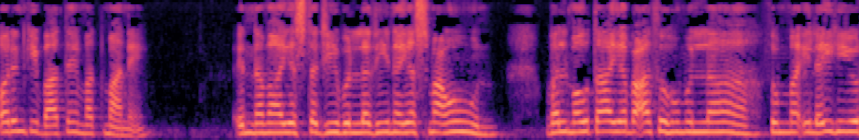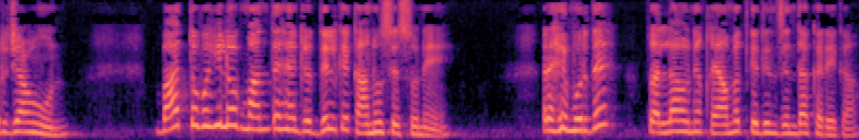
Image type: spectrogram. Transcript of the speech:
اور ان کی باتیں مت مانے۔ ان نما یس تجیب الدین یسماؤن ول موتا یب آسم اللہ بات تو وہی لوگ مانتے ہیں جو دل کے کانوں سے سنے رہے مردے، تو اللہ انہیں قیامت کے دن زندہ کرے گا۔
